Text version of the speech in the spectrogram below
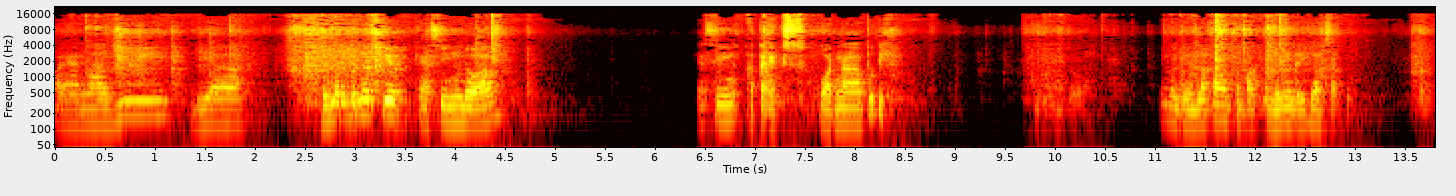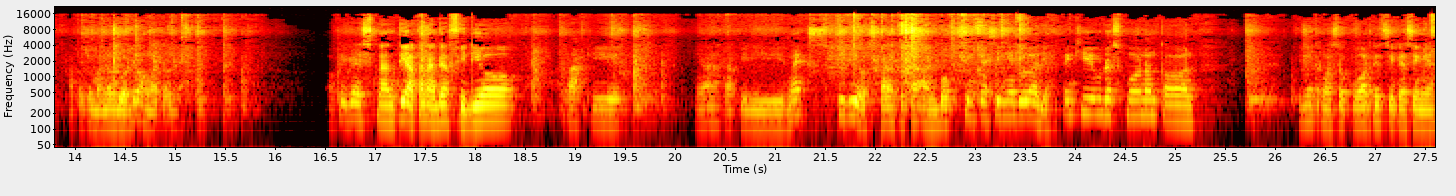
fan lagi dia bener-bener pure casing doang. Casing ATX warna putih. Ini bagian belakang tempat ininya udah hilang satu. Apa cuma yang dua doang nggak tahu deh. Oke guys nanti akan ada video rakit ya tapi di next video. Sekarang kita unboxing casingnya dulu aja. Thank you udah semua nonton. Ini termasuk worth it sih casingnya.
